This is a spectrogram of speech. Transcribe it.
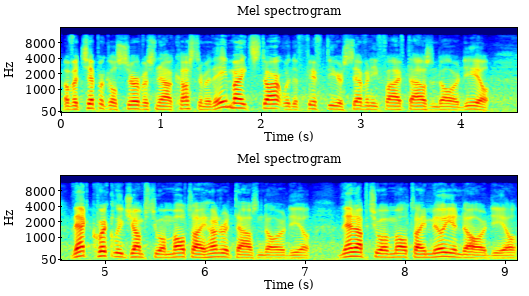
of a typical ServiceNow customer, they might start with a fifty or $75,000 deal. That quickly jumps to a multi-hundred thousand dollar deal, then up to a multi-million dollar deal,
